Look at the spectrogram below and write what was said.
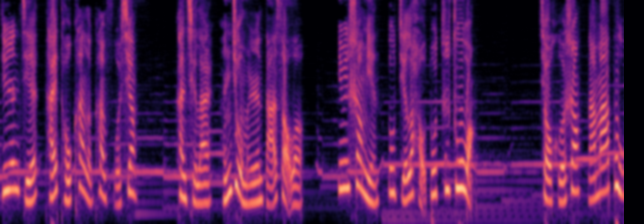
狄仁杰抬头看了看佛像，看起来很久没人打扫了，因为上面都结了好多蜘蛛网。小和尚拿抹布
